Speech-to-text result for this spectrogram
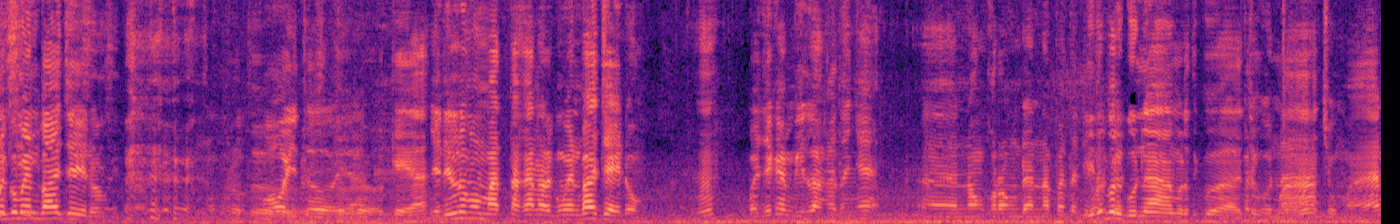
argumen bajai dong. Betul, oh itu betul, ya. oke ya. Jadi lu mematahkan argumen bajai dong. Hah? Bajai kan bilang katanya eh, nongkrong dan apa tadi? itu berguna menurut gua Berguna. cuma Cuman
